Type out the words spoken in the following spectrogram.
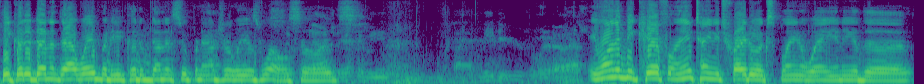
He could have done it that way, but he could have done it supernaturally as well. So it's It could be uh, meteors or whatever. That's- you want to be careful anytime you try to explain away any of the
